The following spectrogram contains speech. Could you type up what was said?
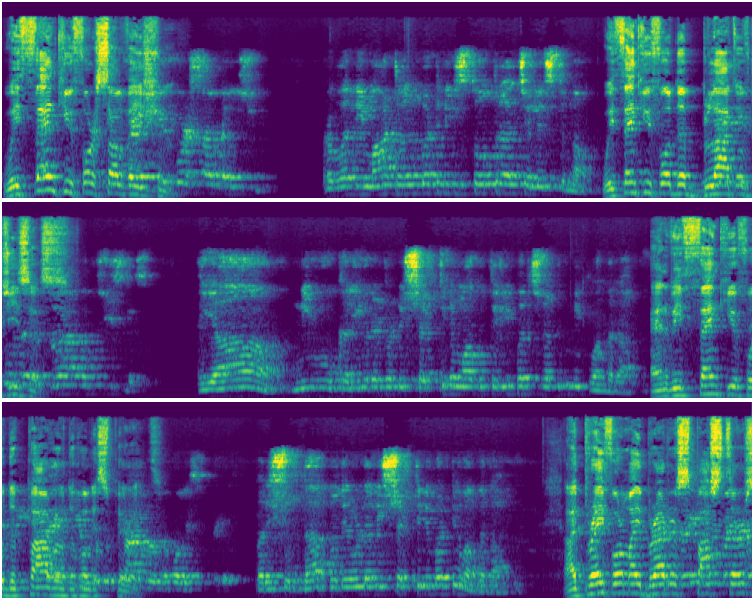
We thank you for salvation. We thank you for the blood of Jesus. And we thank you for the power of the Holy Spirit. I pray for my brothers, pastors.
